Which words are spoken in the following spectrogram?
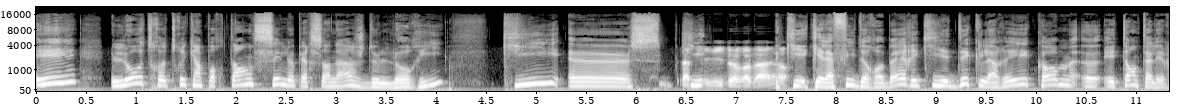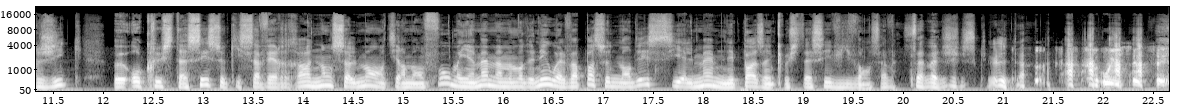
Et l'autre truc important, c'est le personnage de Laurie. Qui, la fille de Robert. Qui, qui, est la fille de Robert et qui est déclarée comme étant allergique euh, aux crustacés, ce qui s'avérera non seulement entièrement faux, mais il y a même un moment donné où elle va pas se demander si elle-même n'est pas un crustacé vivant. Ça va, ça va jusque-là. oui, c'est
